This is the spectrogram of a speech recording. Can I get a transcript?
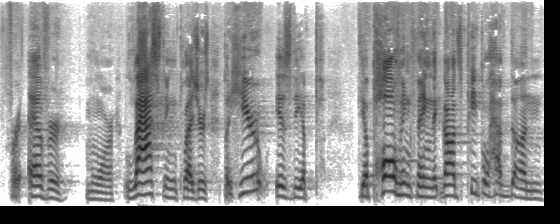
forevermore, lasting pleasures." But here is the the appalling thing that God's people have done.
